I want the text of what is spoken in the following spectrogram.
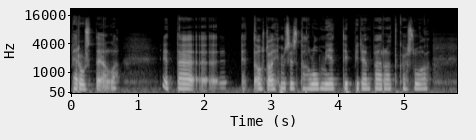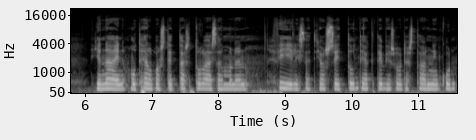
perusteella. Että, että osa ihmisistä haluaa miettiä pidempää ratkaisua ja näin, mutta helposti tästä tulee semmoinen fiilis, että jos siitä tuntiaktiivisuudesta on niin kuin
